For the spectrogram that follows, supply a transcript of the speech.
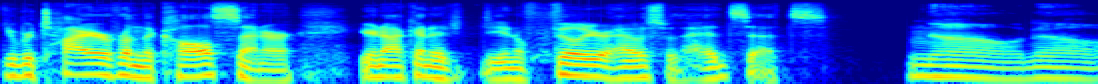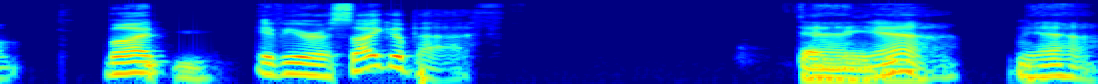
you retire from the call center, you're not going to you know fill your house with headsets. No, no. But if you're a psychopath, Then then yeah, yeah,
